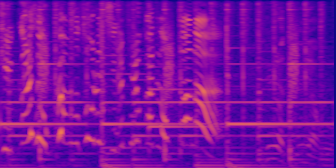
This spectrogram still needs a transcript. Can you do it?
길거리에서 욕하면서 소리 지를 필요까지는 없잖아. 소리 어떻게 냐고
